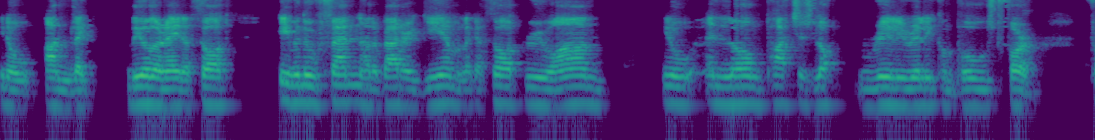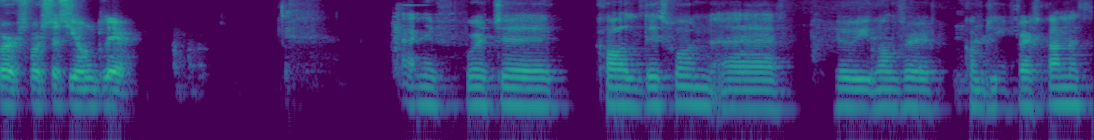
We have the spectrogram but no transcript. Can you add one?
you know. And like the other night, I thought, even though Fenton had a better game, like I thought Ruane, you know, in long patches looked really, really composed for for, for such a young player. And if we're to call this one, uh, who are you going for? Come to you first, Conleith?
